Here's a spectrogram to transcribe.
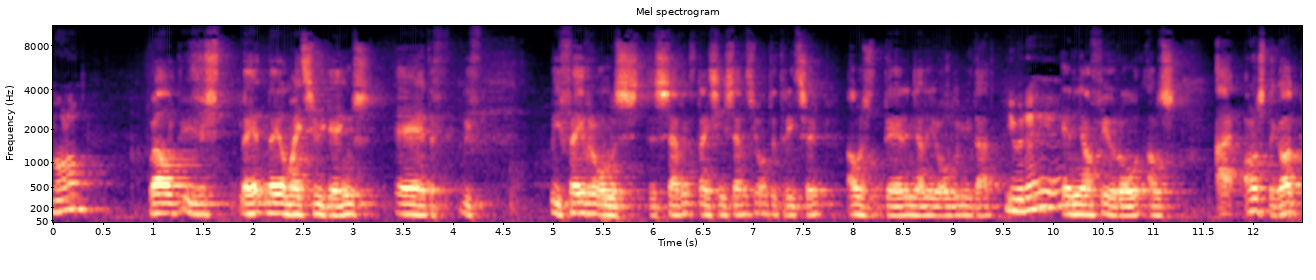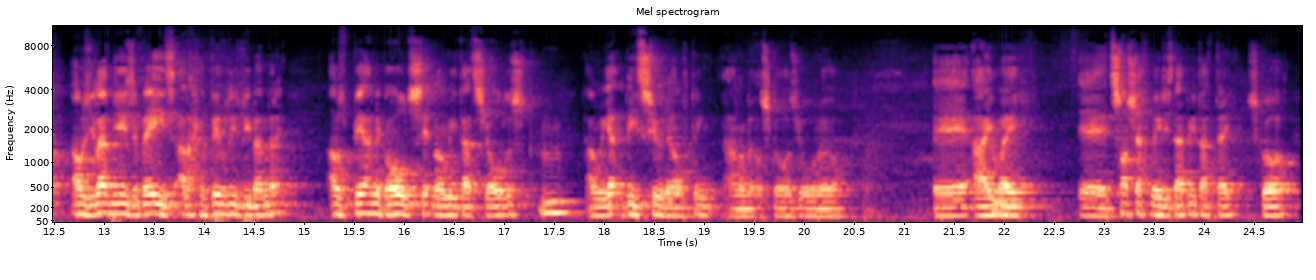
Mono. Well, you just na- nailed my two games. Uh, the, my, my favourite one was the 7th, 1971 to 3-2. I was there in Annie Road with my dad. You were there, yeah. in the Anfield Road. I was, I, honest to God, I was 11 years of age and I can vividly remember it. I was behind the goal, sitting on my dad's shoulders, Mm. and we get beat 2 0. I think Alan Whittle scored, Joe Royle. Uh, Heighway, uh, Toshack made his debut that day, scored,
